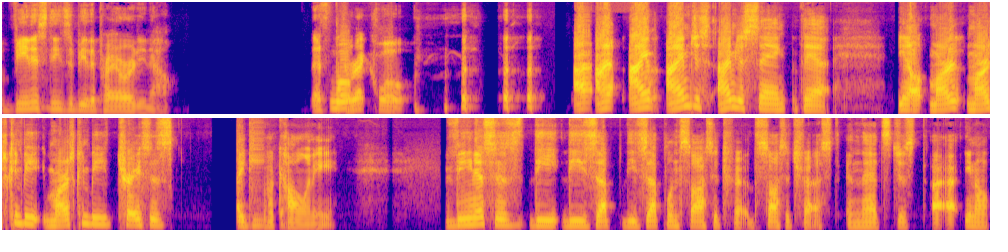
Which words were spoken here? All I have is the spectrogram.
Venus needs to be the priority now. That's the Well- direct quote. I, I I'm I'm just I'm just saying that you know Mars Mars can be Mars can be Trace's idea of a colony. Venus is the the Zepp the Zeppelin sausage fe- sausage fest, and that's just uh, you know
